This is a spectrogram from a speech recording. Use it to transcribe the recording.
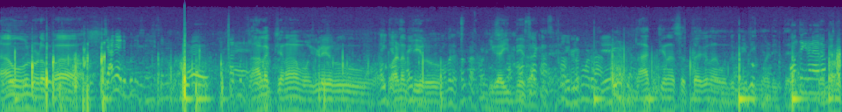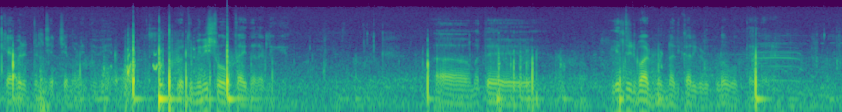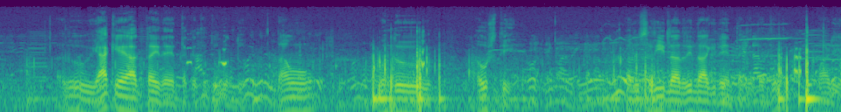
ನಾವು ನೋಡಪ್ಪ. ನಾಲ್ಕು ಜನ ಮಹಿಳೆಯರು ಬಾಣಂತಿಯರು ಈಗ ಐದನೇ ನಾಲ್ಕು ಜನ ಸತ್ತಾಗ ನಾವು ಒಂದು ಮೀಟಿಂಗ್ ಮಾಡಿದ್ದೆ. ಕ್ಯಾಬಿನೆಟ್ ಕ್ಯಾಬಿನೆಟ್ನಲ್ಲಿ ಚರ್ಚೆ ಮಾಡಿದ್ದೀವಿ. ಇವತ್ತು ಮಿನಿಸ್ಟರ್ ಹೋಗ್ತಾ ಇದ್ದಾರೆ ಅಲ್ಲಿಗೆ. ಮತ್ತು ಹೆಲ್ತ್ ಡಿಪಾರ್ಟ್ಮೆಂಟ್ನ ಅಧಿಕಾರಿಗಳು ಕೂಡ ಹೋಗ್ತಾ ಇದ್ದಾರೆ. ಯಾಕೆ ಆಗ್ತಾ ಇದೆ ಅಂತಕ್ಕಂಥದ್ದು ಒಂದು ನಾವು ಒಂದು ಔಷಧಿ ಅದು ಸರಿ ಇಲ್ಲ ಅದರಿಂದ ಆಗಿದೆ ಅಂತಕ್ಕಂಥದ್ದು ಮಾಡಿ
